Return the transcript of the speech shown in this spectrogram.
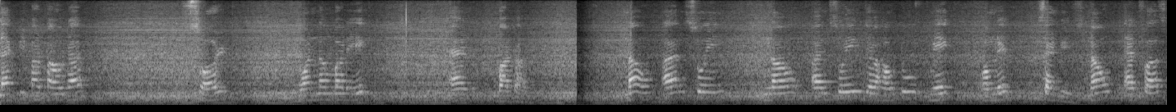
black pepper powder, salt, 1 number egg and butter. Now I am showing now I am showing the how to make omelette sandwich. Now at first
